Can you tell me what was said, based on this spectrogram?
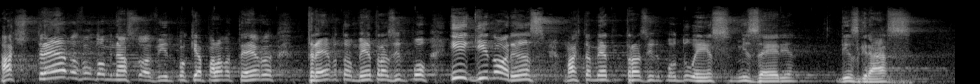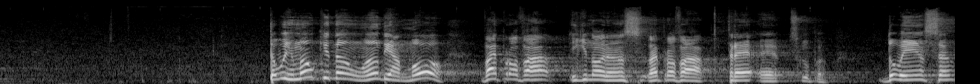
As trevas vão dominar a sua vida, porque a palavra treva, treva também é trazida por ignorância, mas também é trazida por doença, miséria, desgraça. Então, o irmão que não anda em amor vai provar ignorância, vai provar, tre... é, desculpa, doença,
